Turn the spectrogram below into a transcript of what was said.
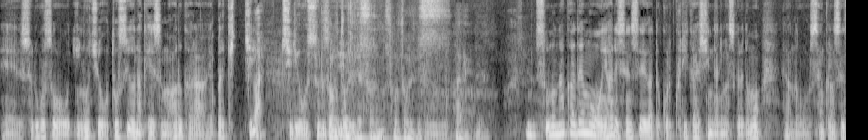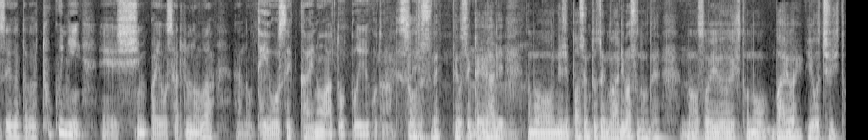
えー、それこそ命を落とすようなケースもあるからやっぱりきっちり治療するという。その通りです。その通りです、はいその中でもやはり先生方これ繰り返しになりますけれどもあの産科の先生方が特に、えー、心配をされるのはあの帝王切開の後ということなんです、ね、そうですね。帝王切開やはり、うん、あの20%前後ありますので、うん、のそういう人の場合は要注意と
